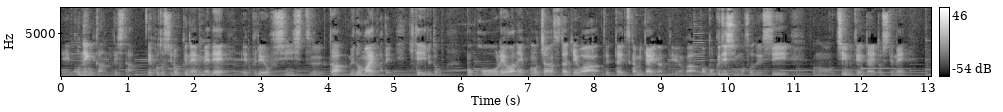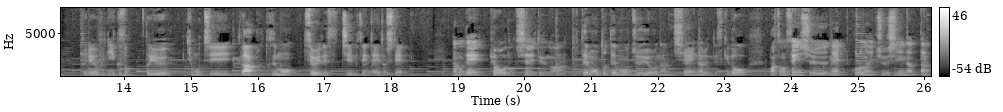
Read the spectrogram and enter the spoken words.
5年間でした。で今年6年目でプレーオフ進出が目の前まで来ていると。もうこれはねこのチャンスだけは絶対つかみたいなっていうのが、まあ、僕自身もそうですしそのチーム全体としてねプレーオフに行くぞという気持ちがとても強いですチーム全体として。なので今日の試合というのはとてもとても重要な試合になるんですけど、まあ、その先週ねコロナに中止になった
